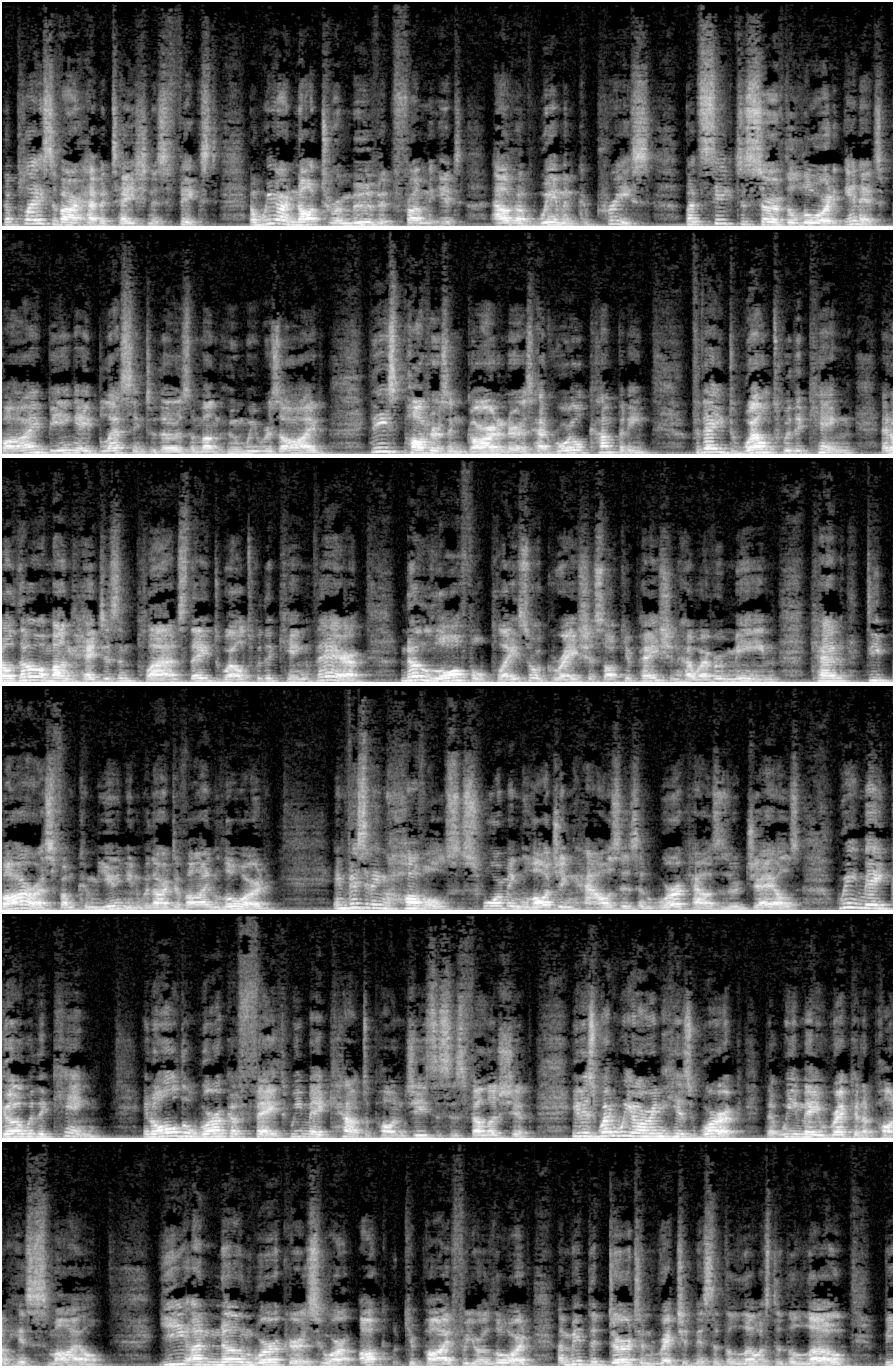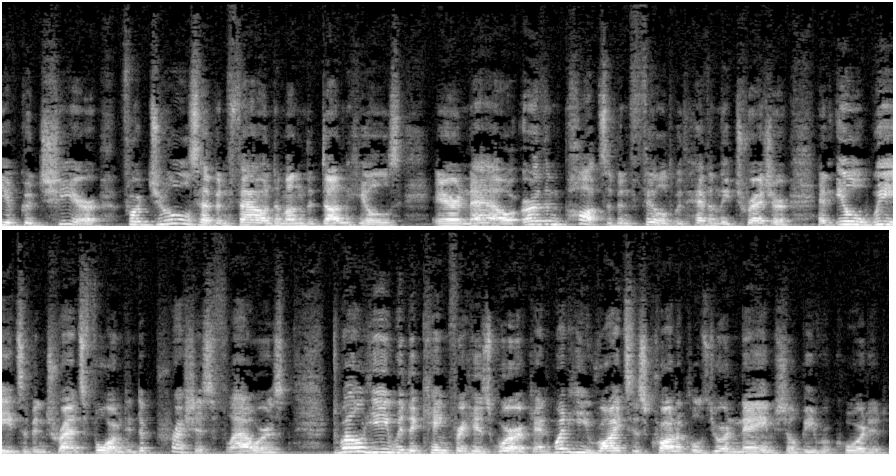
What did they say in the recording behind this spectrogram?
The place of our habitation is fixed, and we are not to remove it from it out of whim and caprice, but seek to serve the Lord in it by being a blessing to those among whom we reside. These potters and gardeners had royal company, for they dwelt with the king, and although among hedges and plants, they dwelt with the king there. No lawful place or gracious occupation, however mean, can debar us from communion with our divine Lord. In visiting hovels, swarming lodging houses, and workhouses or jails, we may go with the king. In all the work of faith, we may count upon Jesus' fellowship. It is when we are in his work that we may reckon upon his smile. Ye unknown workers who are occupied for your Lord, amid the dirt and wretchedness of the lowest of the low, be of good cheer, for jewels have been found among the dunghills. Ere now, earthen pots have been filled with heavenly treasure, and ill weeds have been transformed into precious flowers. Dwell ye with the king for his work, and when he writes his chronicles, your name shall be recorded.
